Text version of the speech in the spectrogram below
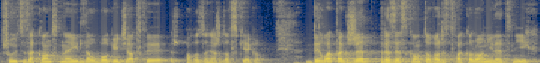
przy ulicy Zakątnej dla ubogiej dziatwy pochodzenia żydowskiego. Była także prezeską Towarzystwa Kolonii Letnich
